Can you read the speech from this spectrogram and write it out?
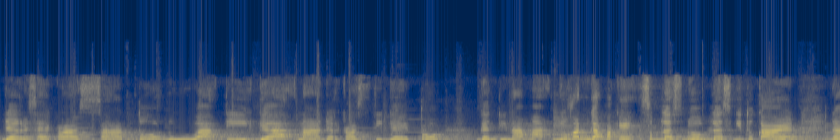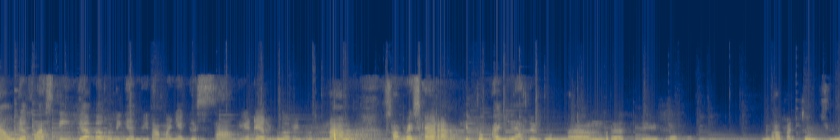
Dari saya kelas 1, 2, 3. Nah, dari kelas 3 itu ganti nama. Dulu kan nggak pakai 11 12 gitu kan. Nah, udah kelas 3 baru diganti namanya Gesang ya dari 2006 sampai sekarang hitung aja. 2006 berarti berapa? Berapa tuh? 7,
